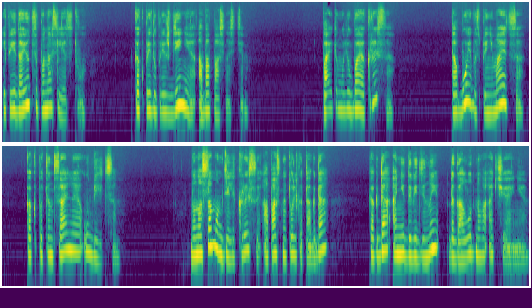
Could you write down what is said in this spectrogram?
и передаются по наследству, как предупреждение об опасности. Поэтому любая крыса тобой воспринимается как потенциальная убийца. Но на самом деле крысы опасны только тогда, когда они доведены до голодного отчаяния.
